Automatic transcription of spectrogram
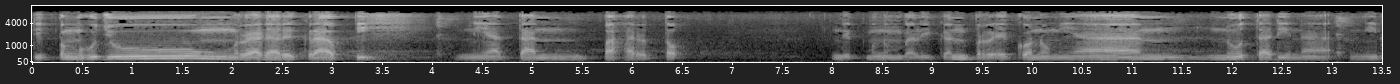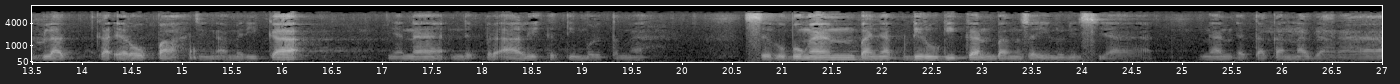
di penghujung radar rapih niatan Pak Harto. mengembalikan perekonomian nutadina ngiblat ke Eropa jeung Amerika nyana ndek beralih ke Timur Tengah. Sehubungan banyak dirugikan bangsa Indonesia dengan etakan negara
